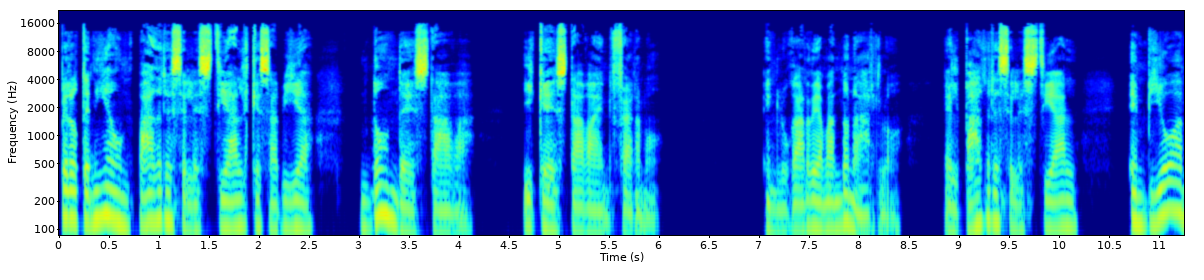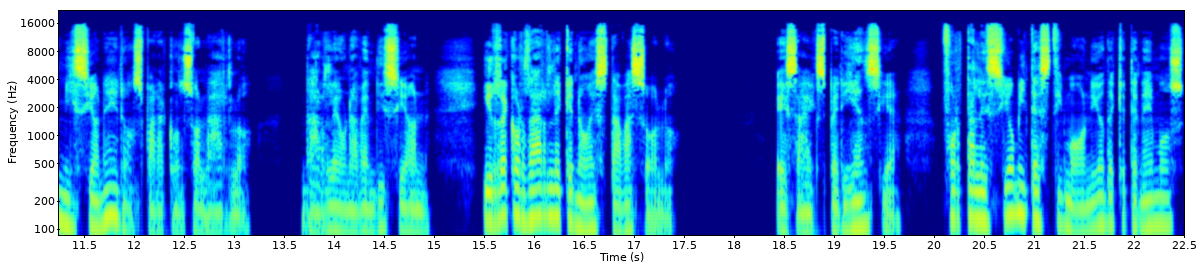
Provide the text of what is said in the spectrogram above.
pero tenía un Padre Celestial que sabía dónde estaba y que estaba enfermo. En lugar de abandonarlo, el Padre Celestial envió a misioneros para consolarlo, darle una bendición y recordarle que no estaba solo. Esa experiencia fortaleció mi testimonio de que tenemos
